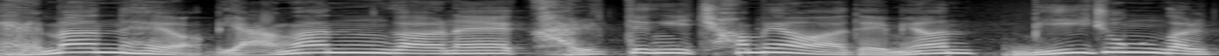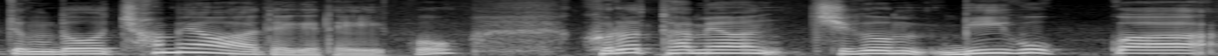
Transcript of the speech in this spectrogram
대만 해협 양안 간의 갈등이 첨예화되면 미중 갈등도 첨예화되게 돼 있고 그렇다면 지금 미국과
